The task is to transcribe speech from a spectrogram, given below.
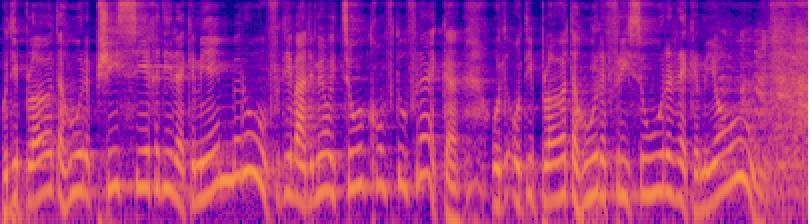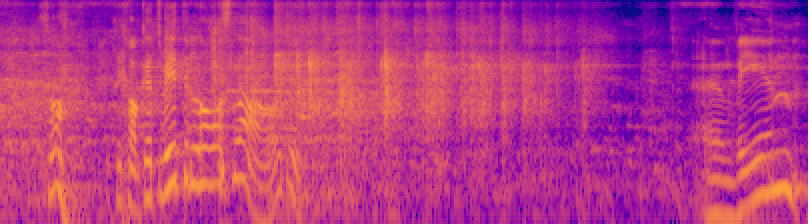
Und die blöden Huren Beschissiechen, die regen mich immer auf. Und die werden mich auch in Zukunft aufregen. Und, und die blöden Huren Frisuren regen mich auch auf. So, ich kann gleich wieder loslassen, oder? Ähm, WM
